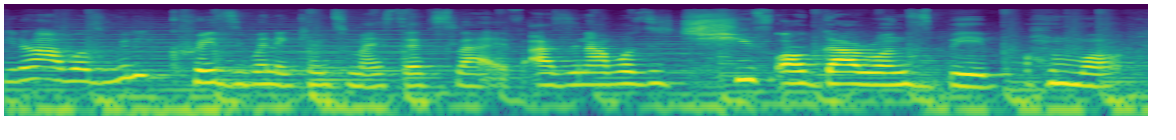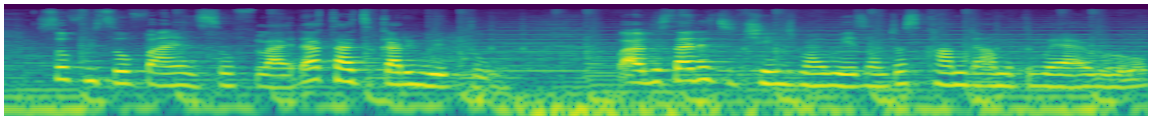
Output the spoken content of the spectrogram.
You know, I was really crazy when it came to my sex life. As in, I was the chief Ogaron's babe. Omo, Sophie so fine, so fly. That had to carry weight too. But I've decided to change my ways and just calm down with the way I roll.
